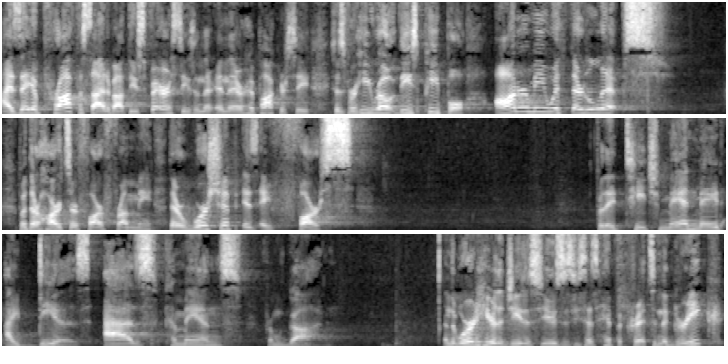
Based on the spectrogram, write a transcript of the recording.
Isaiah prophesied about these Pharisees and their, and their hypocrisy. He says, For he wrote, These people honor me with their lips, but their hearts are far from me. Their worship is a farce for they teach man made ideas as commands from God. And the word here that Jesus uses, he says hypocrites. In the Greek,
